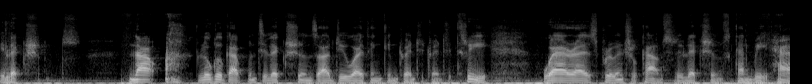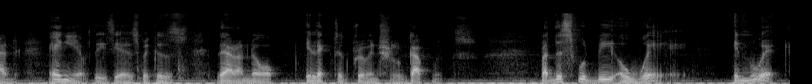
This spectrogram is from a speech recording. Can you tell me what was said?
elections. Now, local government elections are due, I think, in 2023, whereas provincial council elections can be had any of these years because there are no elected provincial governments. But this would be a way in which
